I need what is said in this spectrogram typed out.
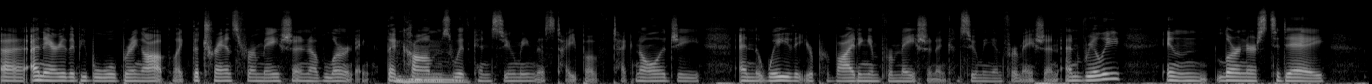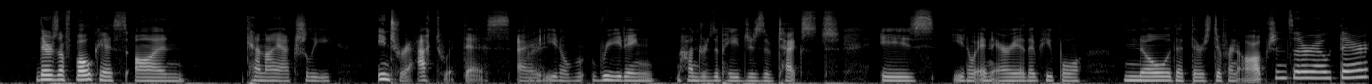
uh, an area that people will bring up, like the transformation of learning that mm-hmm. comes with consuming this type of technology and the way that you're providing information and consuming information. And really, in learners today, there's a focus on can I actually interact with this? Right. you know, reading hundreds of pages of text is, you know, an area that people know that there's different options that are out there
